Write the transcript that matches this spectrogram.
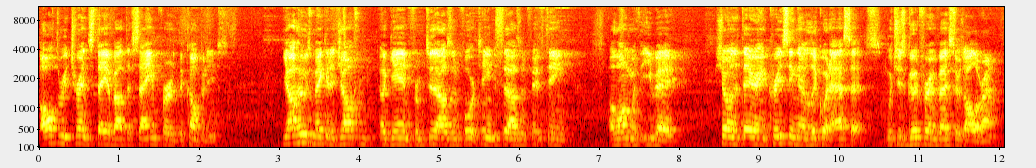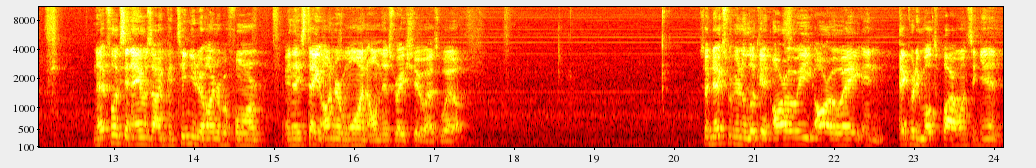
all three trends stay about the same for the companies. Yahoo's making a jump from, again from 2014 to 2015, along with eBay, showing that they are increasing their liquid assets, which is good for investors all around. Netflix and Amazon continue to underperform, and they stay under one on this ratio as well. So next we're going to look at ROE, ROA, and equity multiplier once again.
